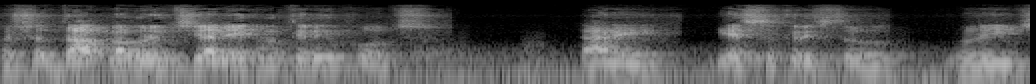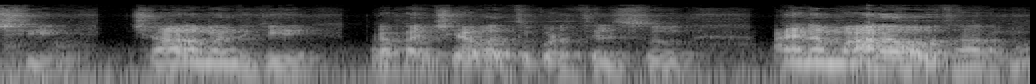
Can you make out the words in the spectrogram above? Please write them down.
పరిశుద్ధాత్మ గురించి అనేకం తెలియకపోవచ్చు. కానీ యేసుక్రీస్తు గురించి చాలా మందికి ప్రపంచ యావత్తు కూడా తెలుసు. ఆయన మానవ అవతారము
